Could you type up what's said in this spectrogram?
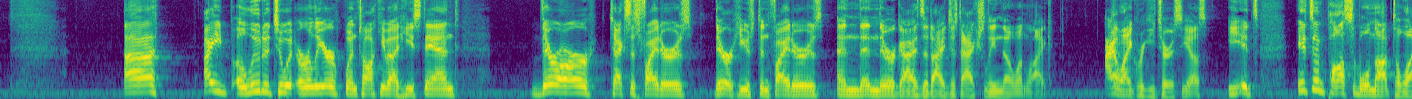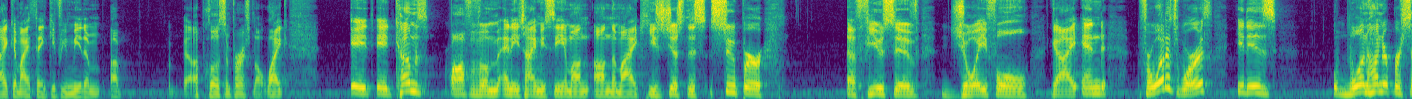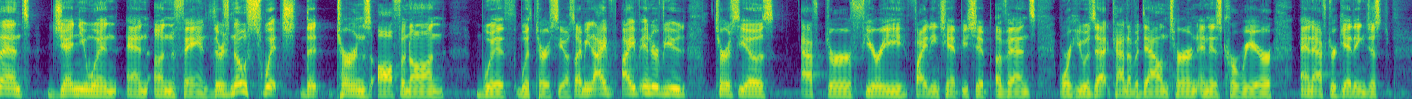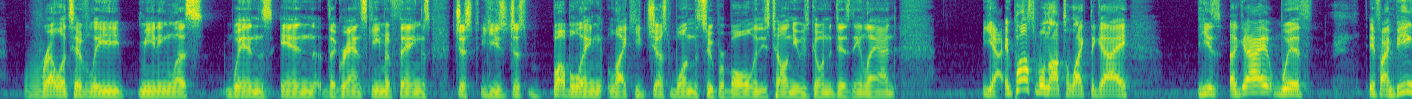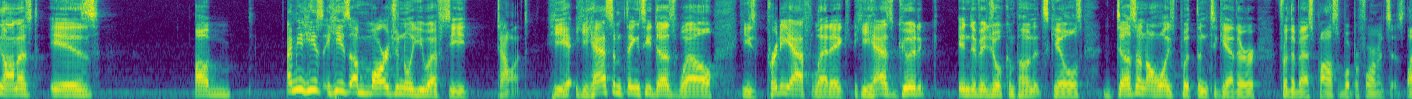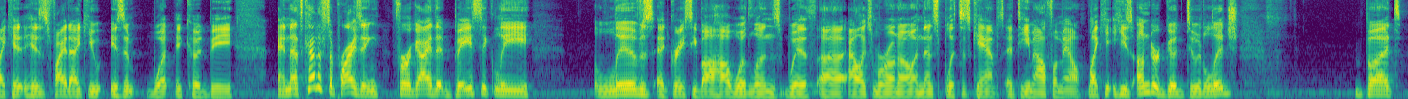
Uh, I alluded to it earlier when talking about Hiestand. There are Texas fighters, there are Houston fighters, and then there are guys that I just actually know and like. I like Ricky Turcios. It's it's impossible not to like him. I think if you meet him up up close and personal, like it it comes off of him anytime you see him on on the mic. He's just this super effusive, joyful guy. And for what it's worth, it is 100% genuine and unfeigned. There's no switch that turns off and on with with Turcios. I mean, I've I've interviewed Turcios after Fury fighting championship events where he was at kind of a downturn in his career and after getting just relatively meaningless wins in the grand scheme of things just he's just bubbling like he just won the Super Bowl and he's telling you he's going to Disneyland. Yeah, impossible not to like the guy. He's a guy with if I'm being honest is um I mean he's he's a marginal UFC talent. He he has some things he does well. He's pretty athletic. He has good individual component skills, doesn't always put them together for the best possible performances. Like his fight IQ isn't what it could be. And that's kind of surprising for a guy that basically lives at Gracie Barra Woodlands with uh, Alex Morono and then splits his camps at Team Alpha Male. Like he's under good tutelage, but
